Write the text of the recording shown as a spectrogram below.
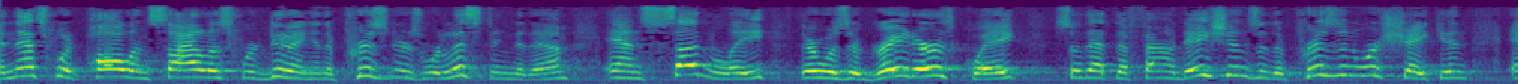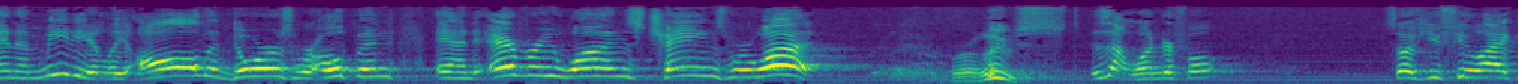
And that's what Paul and Silas were doing, and the prisoners were listening to them. And suddenly there was a great earthquake, so that the foundations of the prison were shaken, and immediately all the doors were opened, and everyone's chains were what? Were loosed. Isn't that wonderful? So if you feel like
